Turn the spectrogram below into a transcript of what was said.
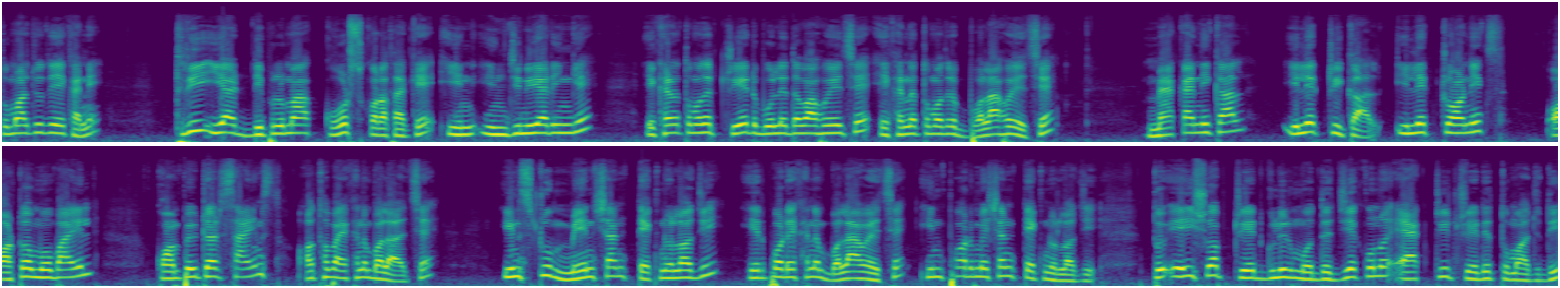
তোমার যদি এখানে থ্রি ইয়ার ডিপ্লোমা কোর্স করা থাকে ইন ইঞ্জিনিয়ারিংয়ে এখানে তোমাদের ট্রেড বলে দেওয়া হয়েছে, এখানে তোমাদের বলা হয়েছে mechanical electrical electronics automobile computer science অথবা এখানে বলা আছে ইনস্ট্রুমেনশন টেকনোলজি, এরপর এখানে বলা হয়েছে ইনফরমেশন টেকনোলজি। তো এই সব ট্রেডগুলির মধ্যে যে কোনো একটি ট্রেডে তোমার যদি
